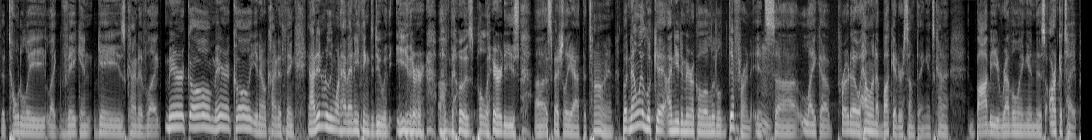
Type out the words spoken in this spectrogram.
the totally like vacant gaze kind of like miracle, miracle. You know, kind of thing. And I didn't really want to have anything to do with either of those polarities, uh, especially at the time. But now I look at I Need a Miracle a little different. It's uh, like a proto Hell in a Bucket or something. It's kind of Bobby reveling in this archetype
